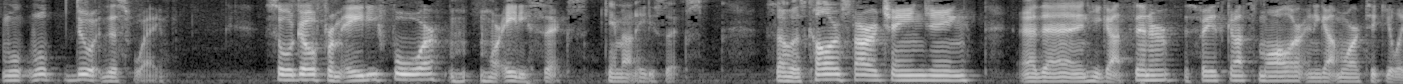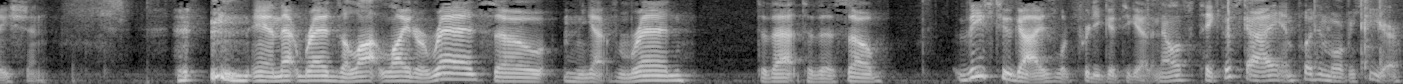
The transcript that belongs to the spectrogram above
We'll, we'll do it this way. So we'll go from 84, or 86, came out 86. So his color started changing. And then he got thinner, his face got smaller, and he got more articulation. and that red's a lot lighter red, so you got from red to that to this. So these two guys look pretty good together. Now let's take this guy and put him over here.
